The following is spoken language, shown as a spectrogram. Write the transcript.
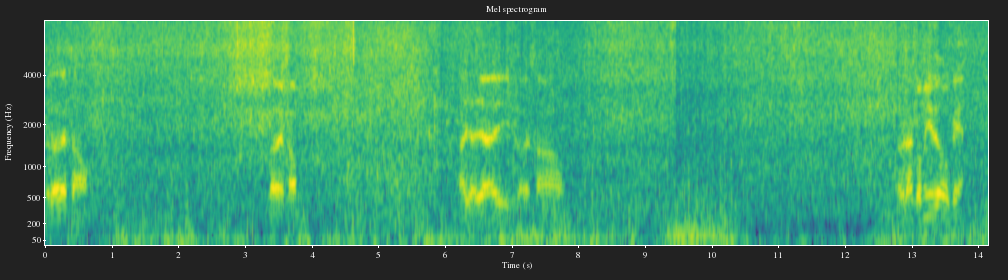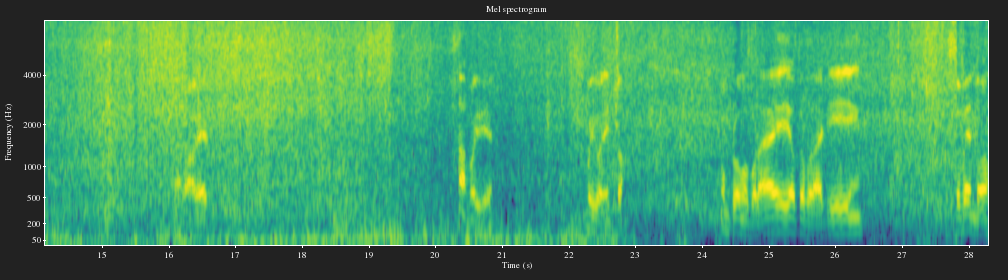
Me lo ha dejado. Lo ha dejado. Ay, ay, ay, lo ha dejado. ¿Lo habrá comido o qué? Vamos a ver. Ah, muy bien. Muy bonito. Un plomo por ahí, otro por aquí. Estupendo.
